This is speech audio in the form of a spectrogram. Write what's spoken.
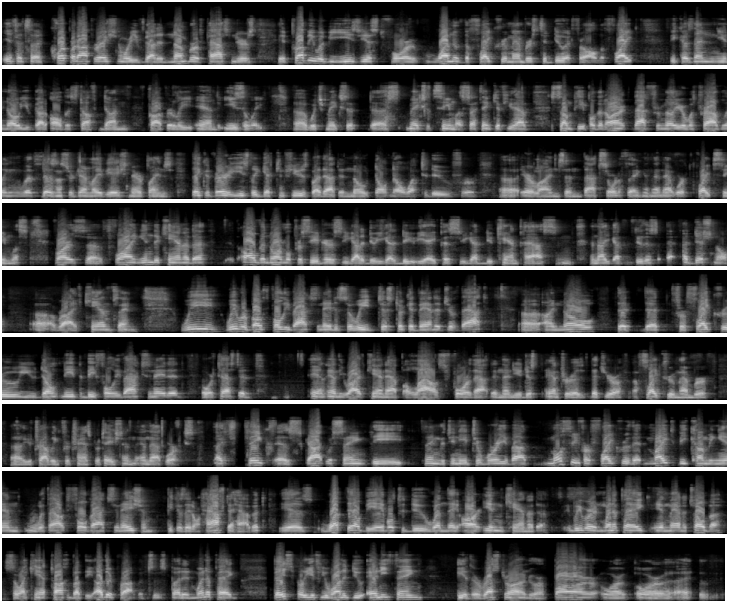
If it's a corporate operation where you've got a number of passengers, it probably would be easiest for one of the flight crew members to do it for all the flight because then you know you've got all the stuff done properly and easily, uh, which makes it uh, makes it seamless. I think if you have some people that aren't that familiar with traveling with business or general aviation airplanes, they could very easily get confused by that and know don't know what to do for uh, airlines and that sort of thing. And then that worked quite seamless. As far as uh, flying into Canada, all the normal procedures you got to do. You got to do EAPIS, you got to do CanPass, and, and now you got to do this additional uh, ArriveCan thing. We we were both fully vaccinated, so we just took advantage of that. Uh, I know that that for flight crew you don't need to be fully vaccinated or tested, and, and the ArriveCan app allows for that. And then you just enter a, that you're a, a flight crew member. Uh, you're traveling for transportation, and that works. I think, as Scott was saying, the thing that you need to worry about, mostly for flight crew that might be coming in without full vaccination because they don't have to have it, is what they'll be able to do when they are in Canada. We were in Winnipeg in Manitoba, so I can't talk about the other provinces, but in Winnipeg, basically, if you want to do anything, either a restaurant or a bar or or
